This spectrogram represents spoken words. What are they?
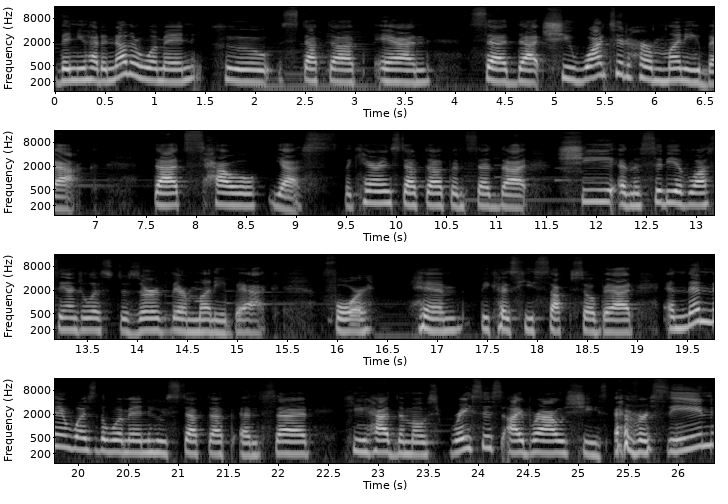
Then you had another woman who stepped up and said that she wanted her money back. That's how, yes, the Karen stepped up and said that she and the city of Los Angeles deserved their money back for him because he sucked so bad. And then there was the woman who stepped up and said he had the most racist eyebrows she's ever seen,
